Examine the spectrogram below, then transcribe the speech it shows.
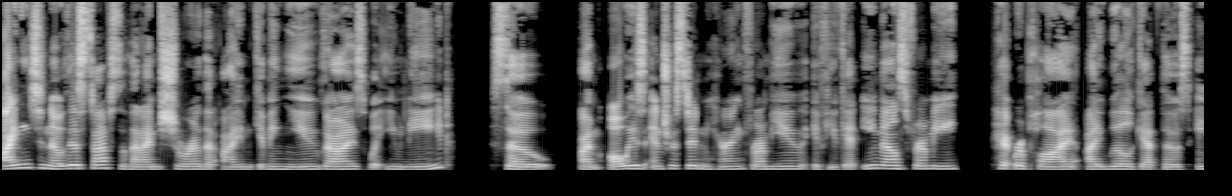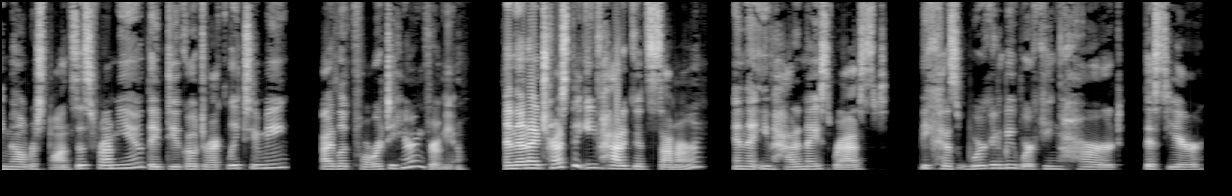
I need to know this stuff so that I'm sure that I am giving you guys what you need. So I'm always interested in hearing from you. If you get emails from me, hit reply. I will get those email responses from you. They do go directly to me. I look forward to hearing from you. And then I trust that you've had a good summer and that you've had a nice rest because we're going to be working hard this year.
